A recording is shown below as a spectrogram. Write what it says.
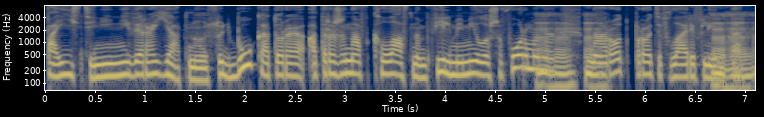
поистине невероятную судьбу, которая отражена в классном фильме Милоша Формана uh-huh, uh-huh. «Народ против Ларри Флинта». Uh-huh.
